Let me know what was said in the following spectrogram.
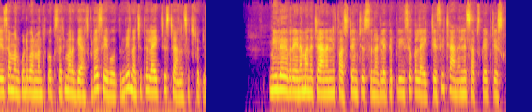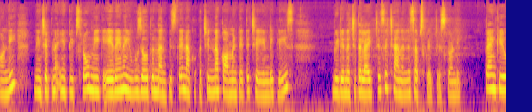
చేసామనుకోండి వన్ మంత్కి ఒకసారి మన గ్యాస్ కూడా సేవ్ అవుతుంది. నచ్చితే లైక్ చేసి ఛానల్ సబ్స్క్రైబ్ మీలో ఎవరైనా మన ఛానల్ని ఫస్ట్ టైం చూస్తున్నట్లయితే ప్లీజ్ ఒక లైక్ చేసి ఛానల్ని సబ్స్క్రైబ్ చేసుకోండి. నేను చెప్పిన ఈ టిప్స్లో మీకు ఏదైనా యూజ్ అవుతుంది అనిపిస్తే నాకు ఒక చిన్న కామెంట్ అయితే చేయండి ప్లీజ్. వీడియో నచ్చితే లైక్ చేసి ఛానల్ని సబ్స్క్రైబ్ చేసుకోండి. Thank you.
